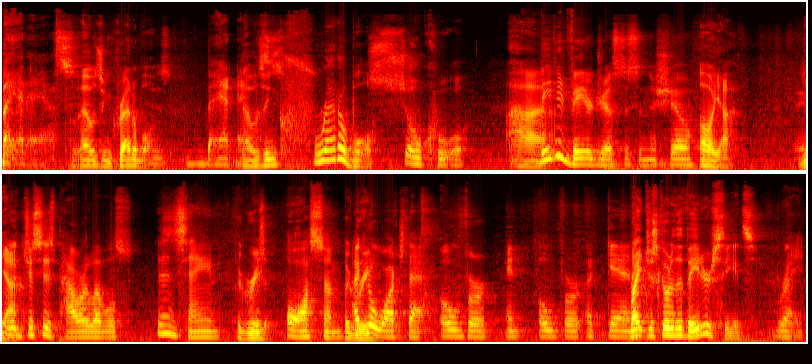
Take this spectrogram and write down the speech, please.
Badass. That was incredible. It was badass. That was incredible. So cool. Uh, they did Vader justice in the show. oh, yeah. Yeah. Just his power levels. It's insane. Agreed. It was awesome. I Agreed. could watch that over and over again. Right, just go to the Vader scenes. Right.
